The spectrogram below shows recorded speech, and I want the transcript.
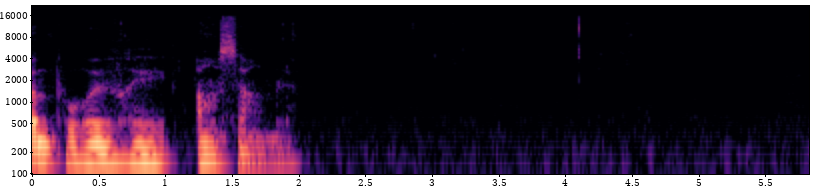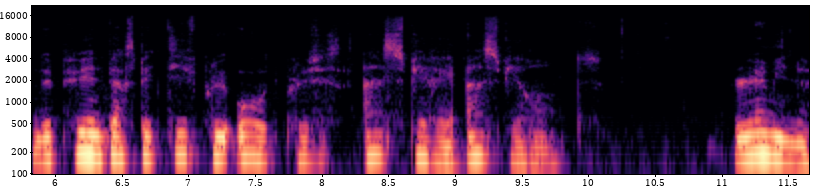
Comme pour œuvrer ensemble. Depuis une perspective plus haute, plus inspirée, inspirante, lumineuse.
